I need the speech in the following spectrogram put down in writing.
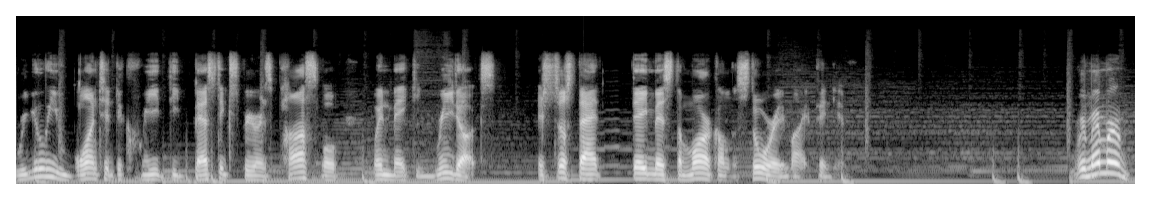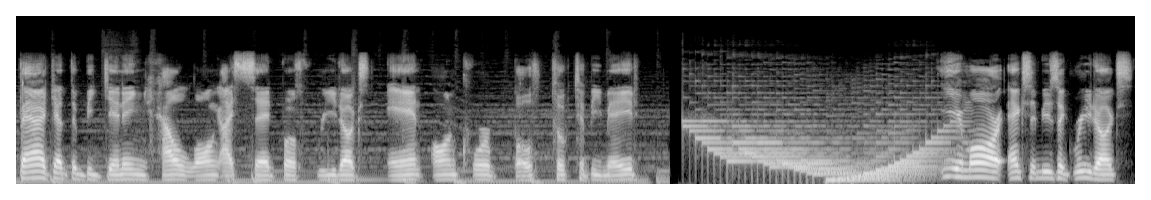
really wanted to create the best experience possible when making Redux. It's just that they missed the mark on the story, in my opinion. Remember back at the beginning how long I said both Redux and Encore both took to be made? EMR Exit Music Redux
